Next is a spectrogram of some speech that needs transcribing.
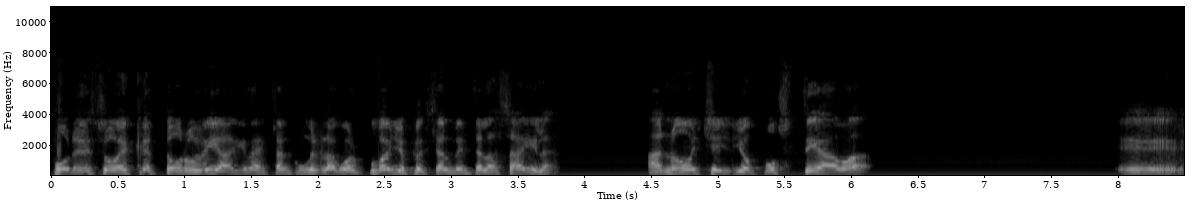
Por eso es que Toros y Águilas están con el agua al cuello, especialmente las Águilas. Anoche yo posteaba eh,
